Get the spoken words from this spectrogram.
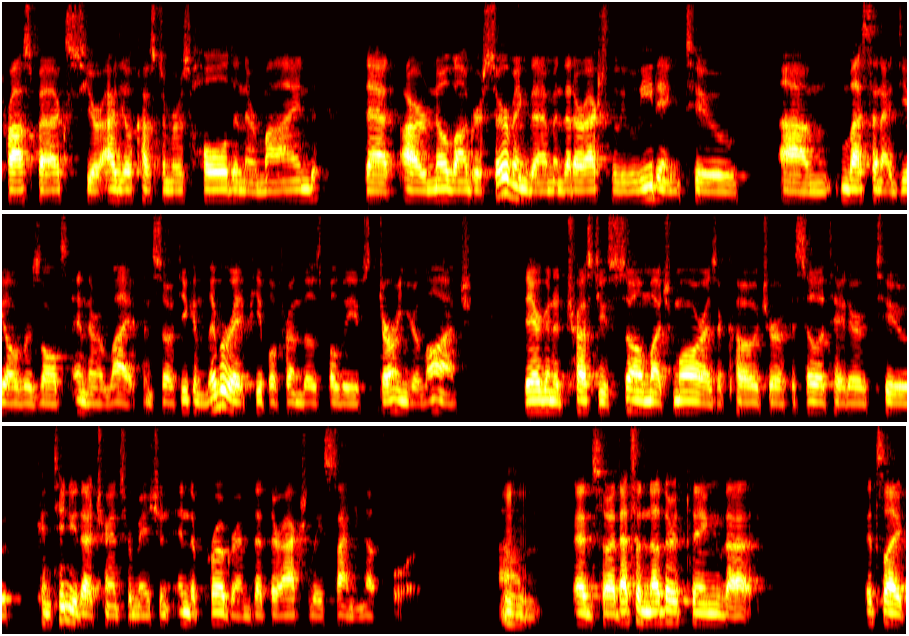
prospects, your ideal customers hold in their mind that are no longer serving them and that are actually leading to um, less than ideal results in their life. And so, if you can liberate people from those beliefs during your launch, they're going to trust you so much more as a coach or a facilitator to continue that transformation in the program that they're actually signing up for. Mm-hmm. Um, and so, that's another thing that it's like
